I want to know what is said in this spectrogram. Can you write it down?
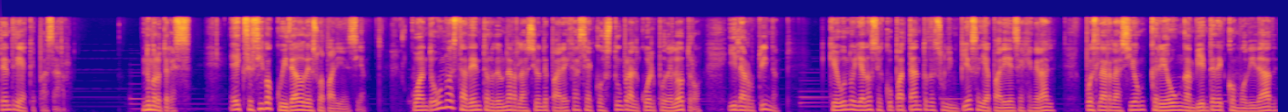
tendría que pasar. Número 3. Excesivo cuidado de su apariencia. Cuando uno está dentro de una relación de pareja se acostumbra al cuerpo del otro y la rutina, que uno ya no se ocupa tanto de su limpieza y apariencia general, pues la relación creó un ambiente de comodidad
